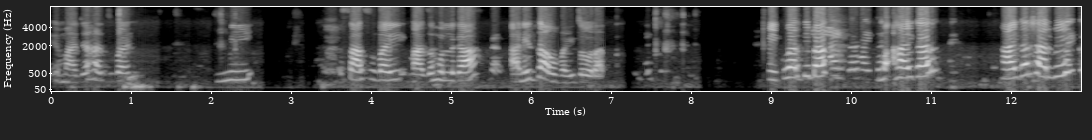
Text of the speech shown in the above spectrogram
हे माझे हजबंड मी सासूबाई माझा मुलगा आणि जाऊबाई जोरात. पीक वरती बघ. हाय कर हाय कर. शार्विक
